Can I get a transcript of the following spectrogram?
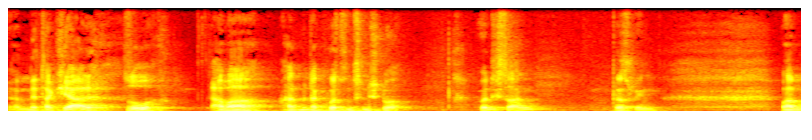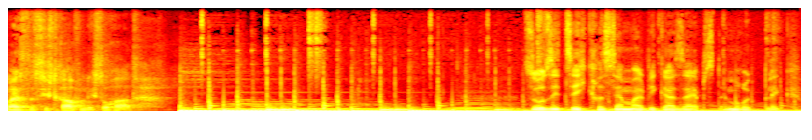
ja, ein netter Kerl, so, aber halt mit einer kurzen Zündschnur, würde ich sagen. Deswegen waren meistens die Strafen nicht so hart. So sieht sich Christian Malvika selbst im Rückblick.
